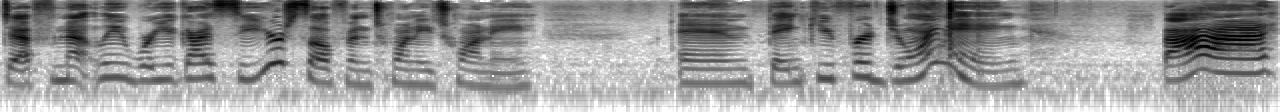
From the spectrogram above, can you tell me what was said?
definitely where you guys see yourself in 2020 and thank you for joining. Bye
